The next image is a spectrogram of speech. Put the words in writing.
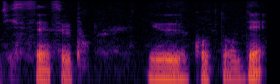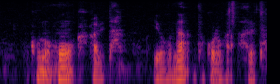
実践するということで、この本を書かれたようなところがあると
